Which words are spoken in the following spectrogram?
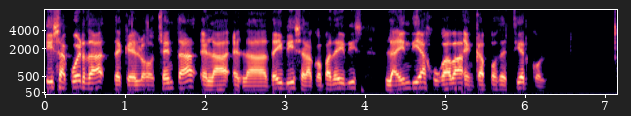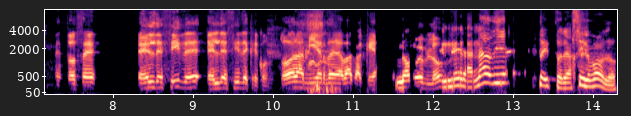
y se acuerda de que en los 80, en la, en la Davis, en la Copa Davis, la India jugaba en campos de estiércol. Entonces, él decide, él decide que con toda la mierda de vaca que hay en No. el pueblo, No era nadie esta historia. Sigue, Pablo.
